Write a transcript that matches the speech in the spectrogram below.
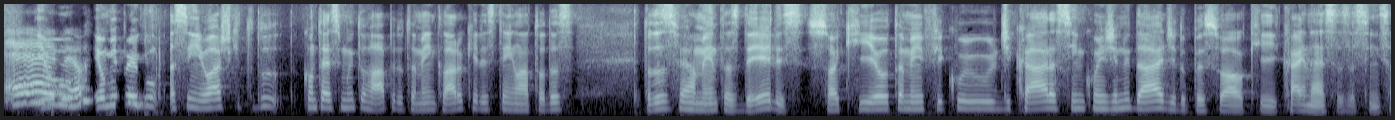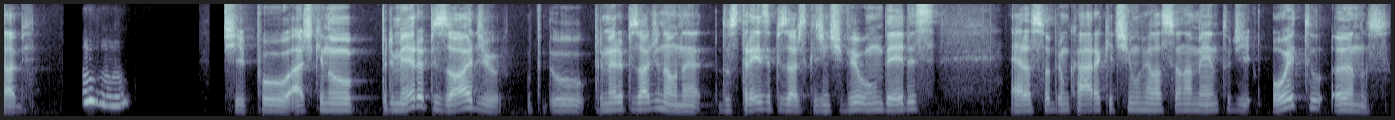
É, eu, meu. eu me pergunto, assim, eu acho que tudo acontece muito rápido também. Claro que eles têm lá todas todas as ferramentas deles, só que eu também fico de cara assim com a ingenuidade do pessoal que cai nessas assim, sabe? Tipo, acho que no primeiro episódio, o primeiro episódio não, né? Dos três episódios que a gente viu, um deles era sobre um cara que tinha um relacionamento de oito anos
